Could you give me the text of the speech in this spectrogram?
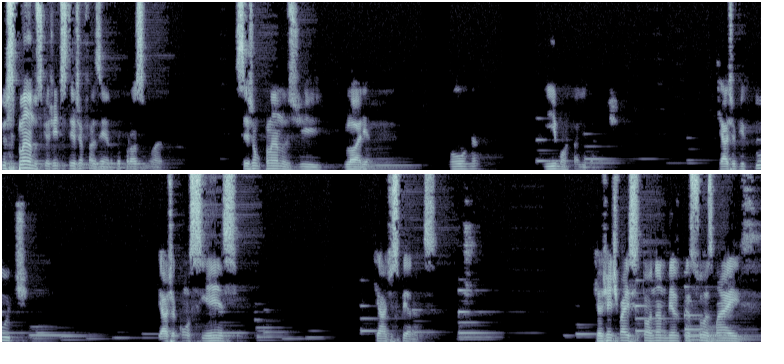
E os planos que a gente esteja fazendo para o próximo ano sejam planos de glória, honra e imortalidade. Que haja virtude, que haja consciência, que haja esperança. Que a gente vai se tornando mesmo pessoas mais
